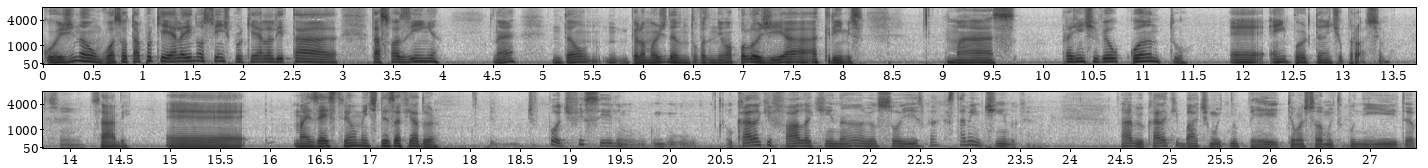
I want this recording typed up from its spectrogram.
Hoje não, vou assaltar porque ela é inocente, porque ela ali tá, tá sozinha, né? Então, pelo amor de Deus, não estou fazendo nenhuma apologia a, a crimes. Mas para a gente ver o quanto é, é importante o próximo, Sim. sabe? É, mas é extremamente desafiador. Pô, dificílimo. O cara que fala que não, eu sou isso, você está mentindo, cara. Sabe? O cara que bate muito no peito, tem uma história muito bonita.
